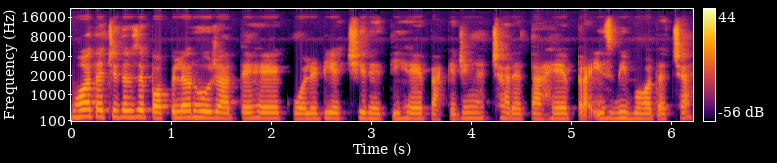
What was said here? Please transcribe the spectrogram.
बहुत अच्छी तरह से पॉपुलर हो जाते हैं क्वालिटी अच्छी रहती है पैकेजिंग अच्छा रहता है प्राइस भी बहुत अच्छा है।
